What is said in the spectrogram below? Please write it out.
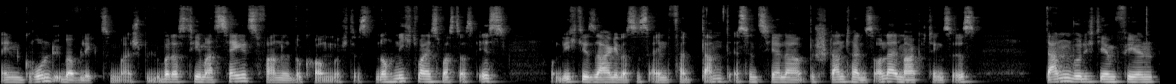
einen Grundüberblick zum Beispiel über das Thema Sales Funnel bekommen möchtest, noch nicht weißt, was das ist, und ich dir sage, dass es ein verdammt essentieller Bestandteil des Online-Marketings ist, dann würde ich dir empfehlen,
